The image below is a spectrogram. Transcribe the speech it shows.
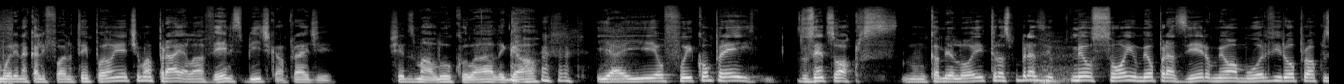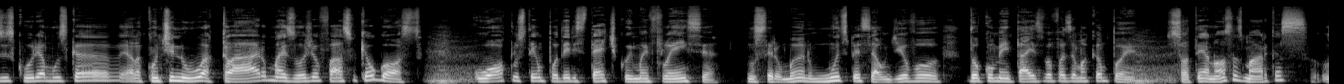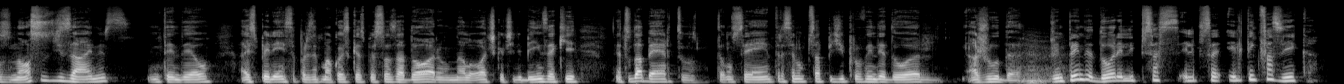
eu morei na Califórnia um tempão e tinha uma praia lá, Venice Beach, que é uma praia de cheia dos malucos lá, legal. e aí eu fui e comprei 200 óculos num camelô e trouxe pro Brasil. Meu sonho, meu prazer, o meu amor virou pro óculos escuro e a música, ela continua, claro, mas hoje eu faço o que eu gosto. O óculos tem um poder estético e uma influência no ser humano muito especial. Um dia eu vou documentar isso e vou fazer uma campanha. Só tem as nossas marcas, os nossos designers, entendeu? A experiência, por exemplo, uma coisa que as pessoas adoram na ótica Chili Beans é que é tudo aberto. Então você entra, você não precisa pedir para o vendedor ajuda. O empreendedor, ele precisa, ele precisa, ele tem que fazer, cara.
